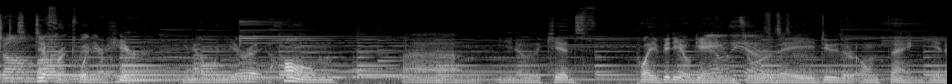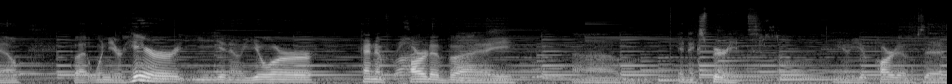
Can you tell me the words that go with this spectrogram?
It's different when you're here. You know, when you're at home, um, you know, the kids play video games or they do their own thing, you know. But when you're here, you know, you're kind of part of a, um, an experience. You know, you're part of the,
